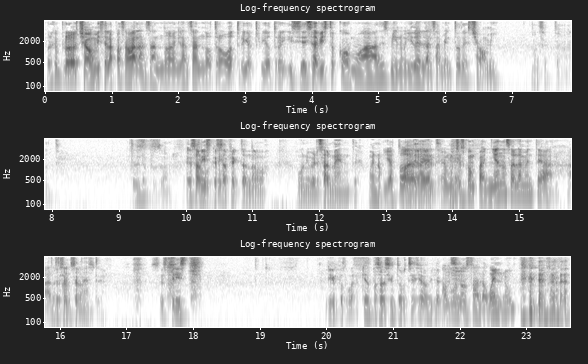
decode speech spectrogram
Por ejemplo, Xiaomi se la pasaba lanzando y lanzando otro, otro y otro y otro. Y sí se ha visto cómo ha disminuido el lanzamiento de Xiaomi. Exactamente. Entonces, Pero, pues, bueno, es algo triste. que está afectando universalmente. Bueno, y a todas, a, a muchas compañías, no solamente a, a los Exactamente. consolas. Es triste. Y pues bueno, ¿quieres pasar a la siguiente noticia o ya casi? Vámonos a lo bueno.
